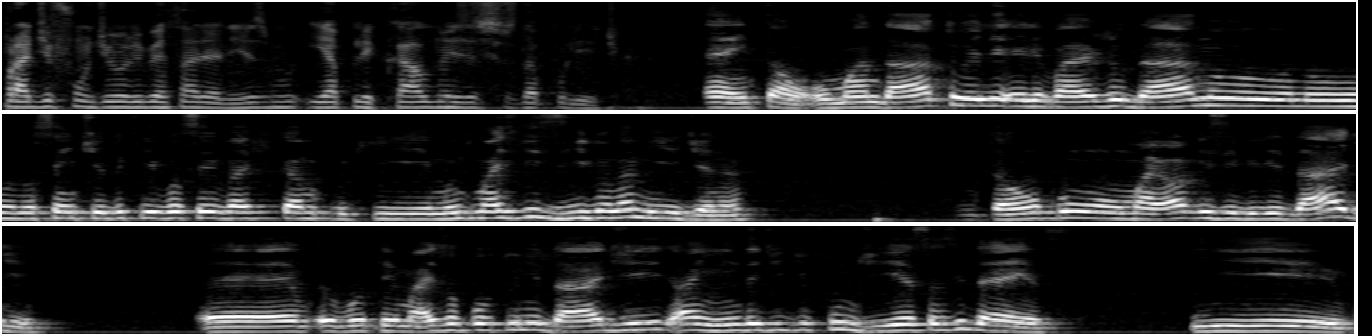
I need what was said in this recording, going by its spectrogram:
para difundir o libertarianismo e aplicá-lo no exercício da política? É, então, o mandato ele, ele vai ajudar no, no, no sentido que você vai ficar que, muito mais visível na mídia, né? Então, com maior visibilidade, é, eu vou ter mais oportunidade ainda de difundir essas ideias. E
